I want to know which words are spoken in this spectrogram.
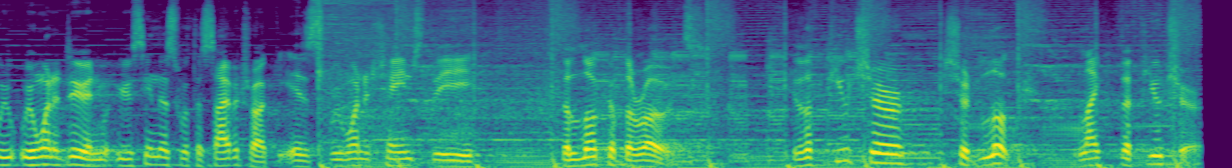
we, we want to do, and we've seen this with the Cybertruck, is we want to change the, the look of the roads. You know, the future should look like the future.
